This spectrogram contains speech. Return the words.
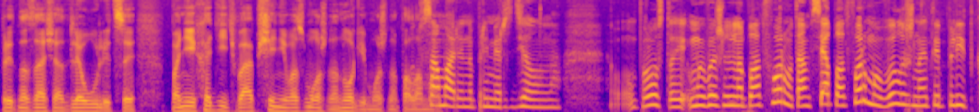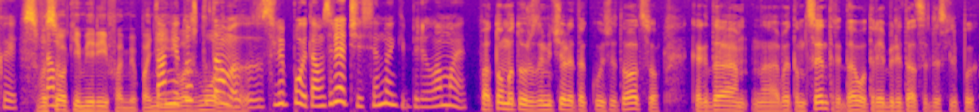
предназначена для улицы. По ней ходить вообще невозможно, ноги можно поломать. в Самаре, например, сделано. Просто мы вышли на платформу, там вся платформа выложена этой плиткой. С Там- высокими рифами, по ней Там не то, невозможно. что там слепой, там зрячий себе ноги переломает. Потом мы тоже замечали такую ситуацию, когда а, в этом центре, да, вот реабилитация для слепых,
